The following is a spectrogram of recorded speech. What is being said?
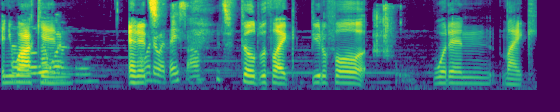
And you walk Oh, in, and I it's wonder what they saw. it's filled with like beautiful wooden like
